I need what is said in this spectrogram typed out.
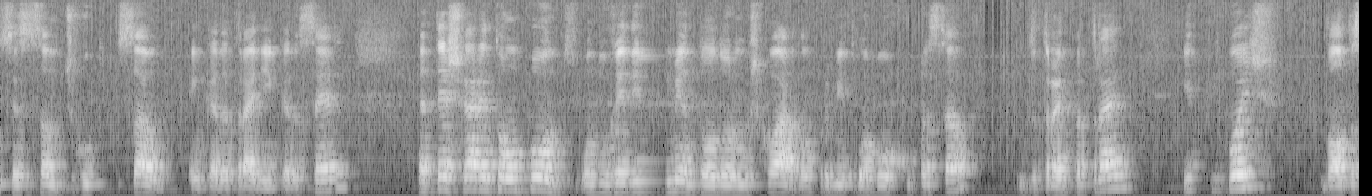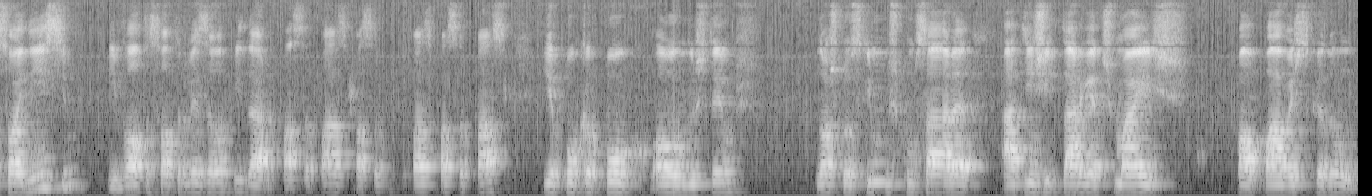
sensação de disrupção em cada treino e em cada série, até chegar então a um ponto onde o rendimento ou a dor muscular não permite uma boa recuperação de treino para treino e depois volta-se ao início e volta-se outra vez a lapidar, passo a passo, passo a passo, passo a passo e a pouco a pouco, ao longo dos tempos, nós conseguimos começar a, a atingir targets mais palpáveis de cada um.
